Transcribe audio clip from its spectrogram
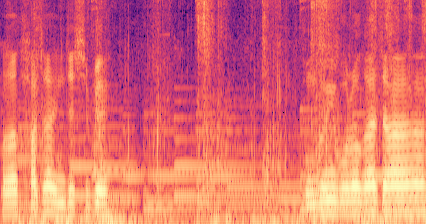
하나 가자 이제 집에 동동이 보러 가자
